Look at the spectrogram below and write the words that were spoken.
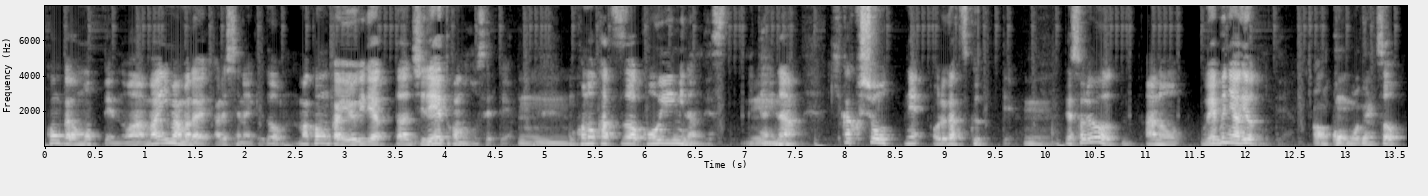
今回思ってんのは、まあ今まだあれしてないけど、まあ今回代々木でやった事例とかも載せて、うんこの活動はこういう意味なんです、みたいな企画書をね、俺が作って、うんで、それを、あの、ウェブに上げようと思って。あ、今後ね。そ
